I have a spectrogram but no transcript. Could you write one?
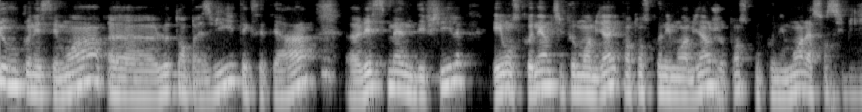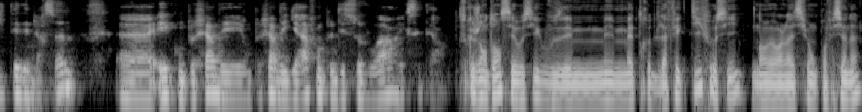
que vous connaissez moins, euh, le temps passe vite, etc. Euh, les semaines défilent et on se connaît un petit peu moins bien. Et quand on se connaît moins bien, je pense qu'on connaît moins la sensibilité des personnes euh, et qu'on peut faire des, on peut faire des gaffes, on peut décevoir, etc. Ce que j'entends, c'est aussi que vous aimez mettre de l'affectif aussi dans vos relations professionnelles?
